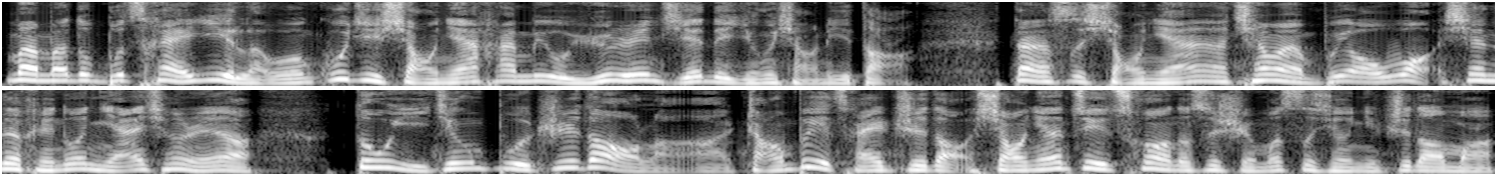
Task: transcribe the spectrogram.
慢慢都不在意了。我估计小年还没有愚人节的影响力大，但是小年啊，千万不要忘，现在很多年轻人啊都已经不知道了啊，长辈才知道小年最重要的是什么事情，你知道吗？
